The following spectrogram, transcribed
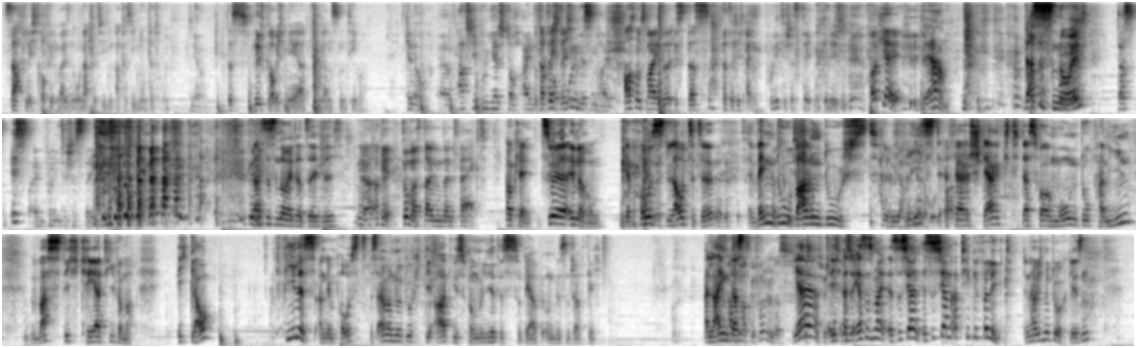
sachlich darauf hinweisen, ohne aggressiven, aggressiven Unterton. Ja. Das hilft, glaube ich, mehr dem ganzen Thema. Genau. Ähm, attribuiert doch einfach Und tatsächlich- auf Unwissenheit. Ausnahmsweise ist das tatsächlich ein politisches Statement gewesen. Okay. Damn. Das ist neu. Das ist ein politisches Statement. Das ist neu tatsächlich. Ja, okay. Thomas, dein, dein Fact. Okay, zur Erinnerung. Der Post lautete, wenn Das du warm duschst, fließt verstärkt das Hormon Dopamin, was dich kreativer macht. Ich glaube, vieles an dem Post ist einfach nur durch die Art, wie es formuliert ist, so derbe unwissenschaftlich. Allein Hast das. du was gefunden? Das, Ja, das bestätigt? ich, also erstens mal, es ist ja, es ist ja ein Artikel verlinkt. Den habe ich mir durchgelesen.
